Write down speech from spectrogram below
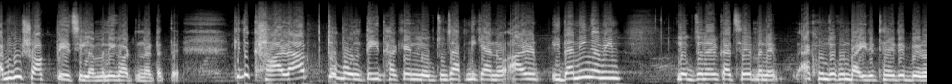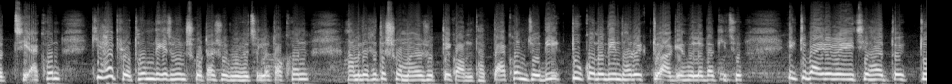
আমি খুব শখ পেয়েছিলাম মানে এই ঘটনাটাতে। কিন্তু খারাপ তো বলতেই থাকেন লোকজন যে আপনি কেন? আর ইদানিং আমি লোকজনের কাছে মানে এখন যখন বাইরে ঠাইরে বেরোচ্ছি, এখন কি হয়, প্রথম দিকে যখন শোটা শুরু হয়েছিল, তখন আমাদের সাথে সময়ও সত্যি কম থাকতো। এখন যদি একটু কোনো দিন ধরো একটু আগে হলো বা কিছু, একটু বাইরে বেরিয়েছি, হয়তো একটু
